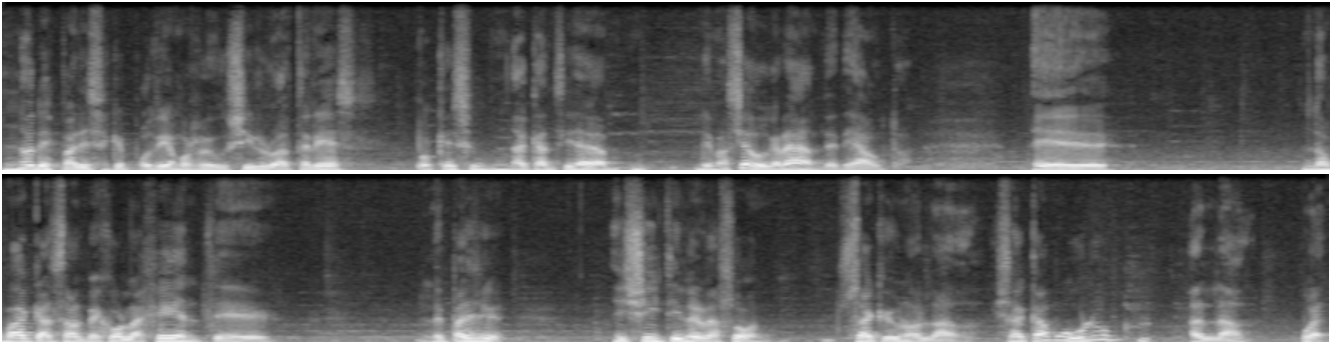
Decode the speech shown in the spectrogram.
¿No les parece que podríamos reducirlo a tres? Porque es una cantidad demasiado grande de autos. Eh, nos va a alcanzar mejor la gente. Me parece Y sí, tiene razón, saque uno al lado. Y sacamos uno al lado. Bueno,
